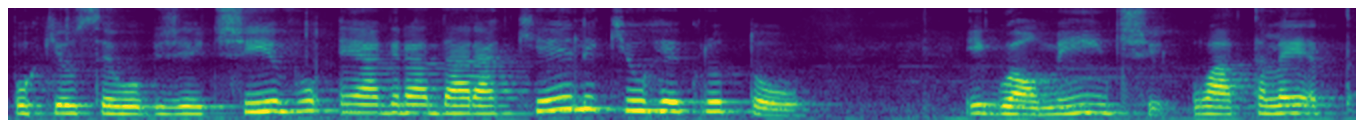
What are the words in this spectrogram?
porque o seu objetivo é agradar aquele que o recrutou. Igualmente, o atleta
